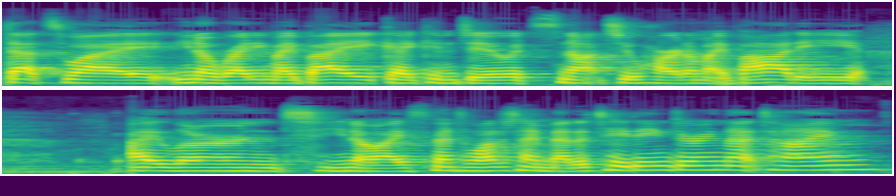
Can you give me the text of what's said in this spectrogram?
That's why, you know, riding my bike I can do. It's not too hard on my body. I learned, you know, I spent a lot of time meditating during that time.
